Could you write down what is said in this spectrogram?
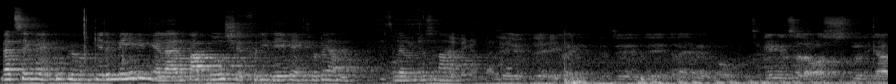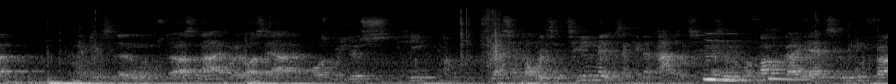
Hvad tænker I publikum? Giver det mening, eller er det bare bullshit, fordi det ikke er inkluderende? at lave? Det, er- det er helt rigtigt. Det, det, det, det er jeg med på. Til gengæld så er der også, nu jeg har ikke tid nogle større scenarier, hvor det også er, at vores miljøs helt det er så dårligt til at tilmelde sig generelt. Mm-hmm. Altså, hvorfor gør I det altid ugen før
